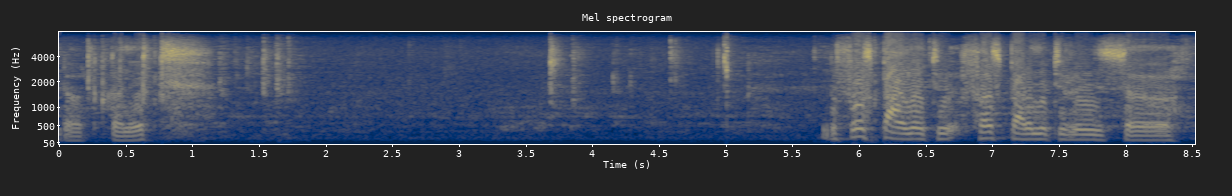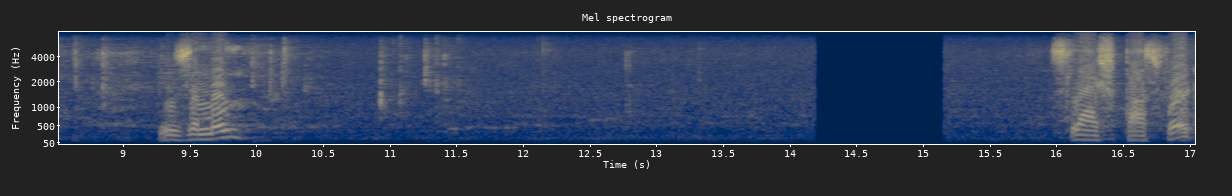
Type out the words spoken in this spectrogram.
dot connect. The first parameter first parameter is uh, username slash password.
